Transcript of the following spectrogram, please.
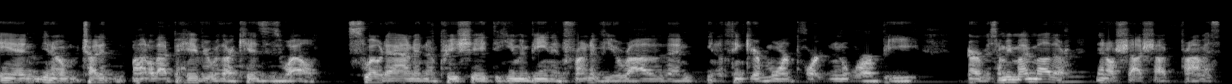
and, you know, try to model that behavior with our kids as well. Slow down and appreciate the human being in front of you rather than, you know, think you're more important or be nervous. I mean, my mother, then I'll shush, I promise.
